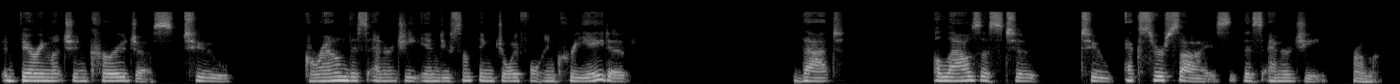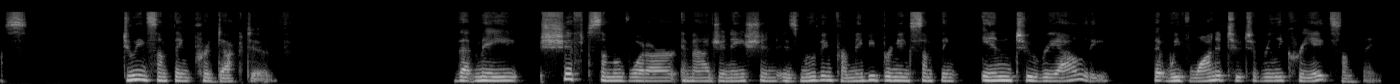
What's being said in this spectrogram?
it very much encourage us to ground this energy in, do something joyful and creative that allows us to to exercise this energy from us, doing something productive that may shift some of what our imagination is moving from, maybe bringing something into reality that we've wanted to to really create something.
